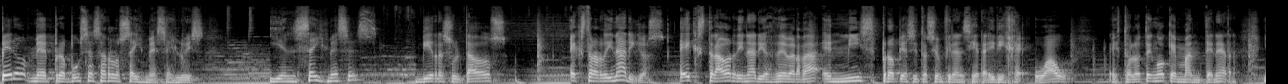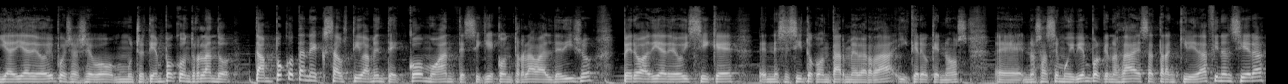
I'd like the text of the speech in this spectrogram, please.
pero me propuse hacerlo seis meses, Luis. Y en seis meses vi resultados extraordinarios, extraordinarios de verdad en mi propia situación financiera. Y dije, wow, esto lo tengo que mantener. Y a día de hoy pues ya llevo mucho tiempo controlando, tampoco tan exhaustivamente como antes sí que controlaba el dedillo, pero a día de hoy sí que eh, necesito contarme verdad y creo que nos, eh, nos hace muy bien porque nos da esa tranquilidad financiera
